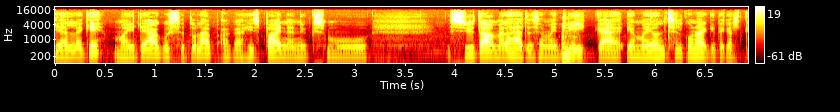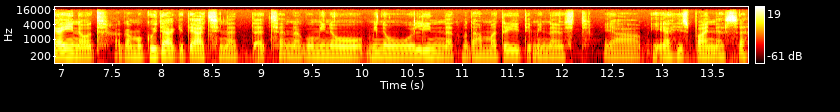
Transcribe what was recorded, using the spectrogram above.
jällegi, ma ei tea, kust see tuleb, aga Hispaania on üks mu südamelähedasemaid mm -hmm. riike ja ma ei olnud seal kunagi tegelikult käinud, aga ma kuidagi teadsin, et, et see on nagu minu, minu linn, et ma tahan Madriidi minna just ja, ja Hispaaniasse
